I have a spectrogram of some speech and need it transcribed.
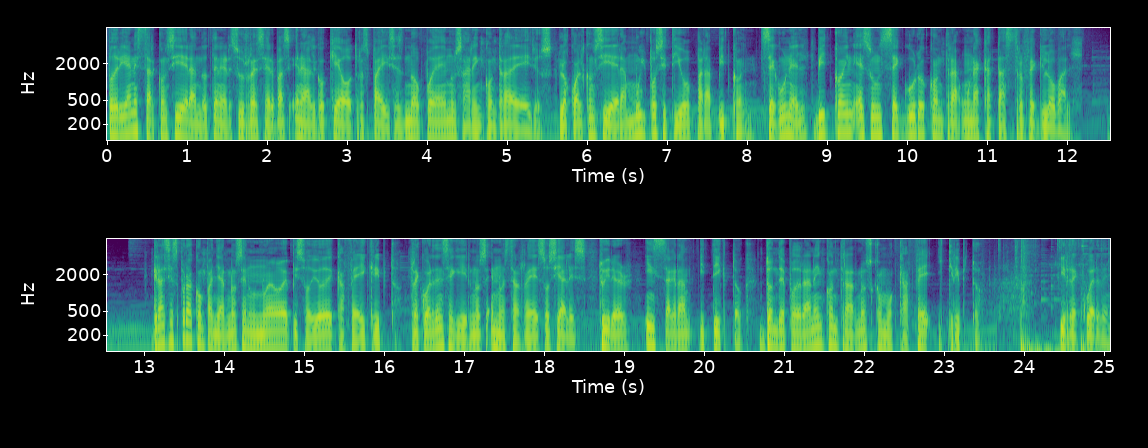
podrían estar considerando tener sus reservas en algo que otros países no pueden usar en contra de ellos, lo cual considera muy positivo para Bitcoin. Según él, Bitcoin es un seguro contra una catástrofe global. Gracias por acompañarnos en un nuevo episodio de Café y Cripto. Recuerden seguirnos en nuestras redes sociales, Twitter, Instagram y TikTok, donde podrán encontrarnos como Café y Cripto. Y recuerden,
